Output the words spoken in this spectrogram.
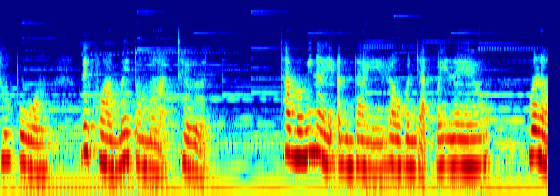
ทั้งปวง ด้วยความไม่ประมาทเถิด ธรรมวินัยอันใดเราบัญญัติไว้แล้ว เมื่อเรา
